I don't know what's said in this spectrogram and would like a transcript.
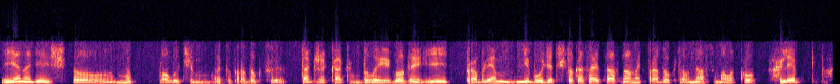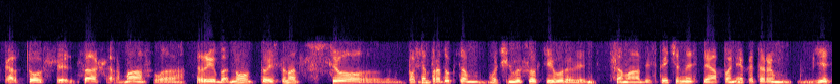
И я надеюсь, что мы получим эту продукцию так же, как в былые годы, и проблем не будет. Что касается основных продуктов, мясо, молоко, хлеб, картофель, сахар, масло, рыба. Ну, то есть у нас все, по всем продуктам очень высокий уровень самообеспеченности, а по некоторым есть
